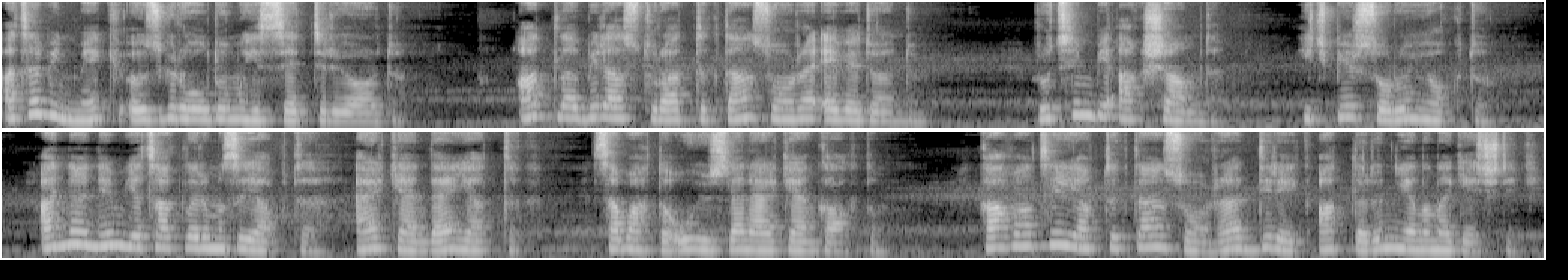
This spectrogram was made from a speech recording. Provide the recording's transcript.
Ata binmek özgür olduğumu hissettiriyordu. Atla biraz tur attıktan sonra eve döndüm. Rutin bir akşamdı. Hiçbir sorun yoktu. Anneannem yataklarımızı yaptı. Erkenden yattık. Sabah da o yüzden erken kalktım. Kahvaltıyı yaptıktan sonra direkt atların yanına geçtik.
